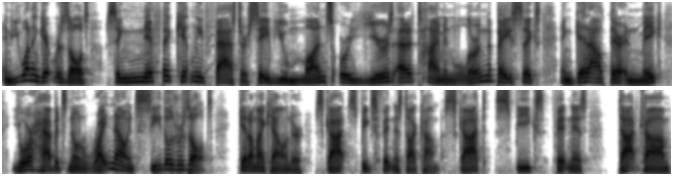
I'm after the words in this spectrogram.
and you want to get results significantly faster, save you months or years at a time and learn the basics and get out there and make your habits known right now and see those results. Get on my calendar, scottspeaksfitness.com. scottspeaksfitness.com com.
